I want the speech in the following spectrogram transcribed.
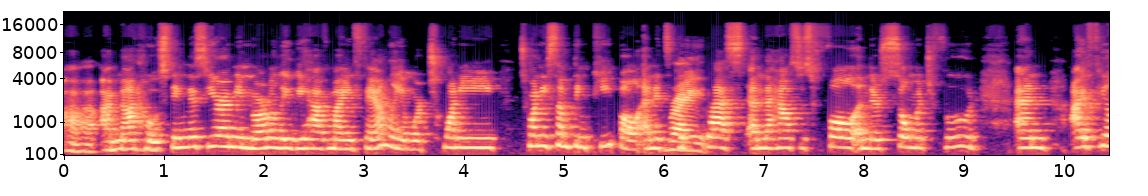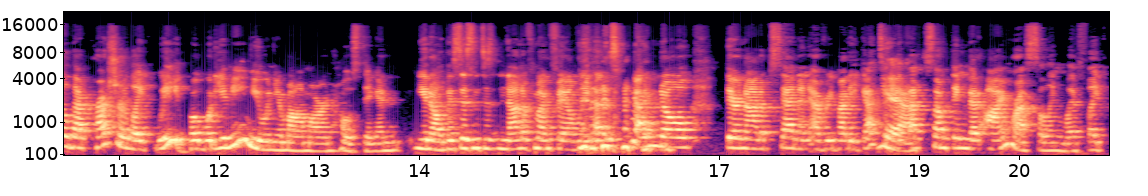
uh, I'm not hosting this year. I mean, normally we have my family and we're 20, 20 something people and it's right. the best and the house is full and there's so much food. And I feel that pressure like, wait, but what do you mean you and your mom aren't hosting? And, you know, this isn't, just none of my family has, I know they're not upset and everybody gets it. Yeah. that's something that I'm wrestling with. Like,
